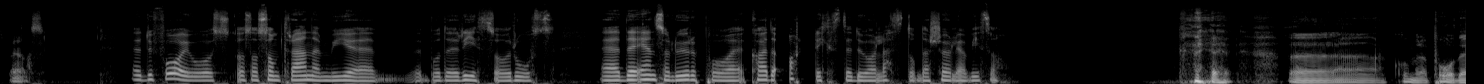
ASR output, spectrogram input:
spennende. Eh, Du får jo altså, som trener mye eh, både ris og ros. Eh, Det er en som lurer på hva er det artigste du har lest om deg sjøl i avisa? Eh, kommer jeg på det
